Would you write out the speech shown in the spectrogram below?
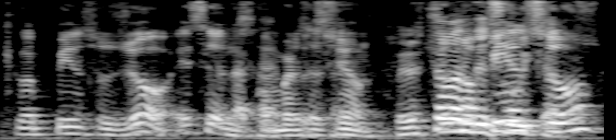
¿Qué pienso yo? Esa es la Exacto, conversación. exacto. Pero yo estaban no desubicados. pienso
